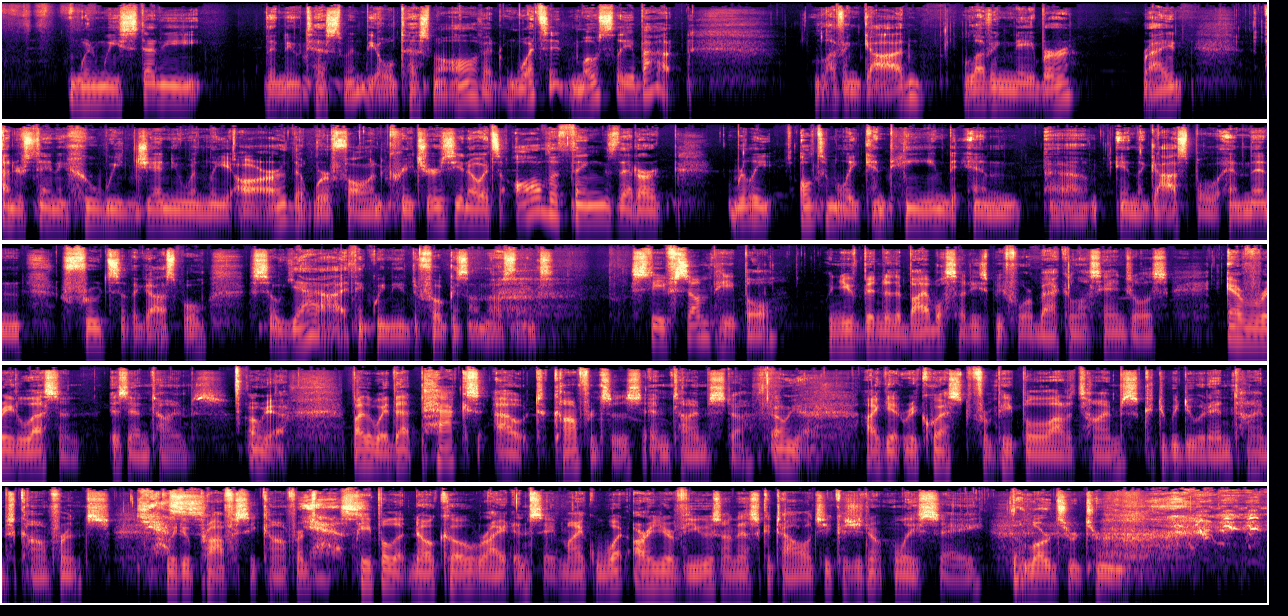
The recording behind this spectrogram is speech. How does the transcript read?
when we study the New Testament, the Old Testament, all of it, what's it mostly about? loving God, loving neighbor, right? Understanding who we genuinely are, that we're fallen creatures. You know, it's all the things that are really ultimately contained in uh, in the gospel, and then fruits of the gospel. So, yeah, I think we need to focus on those things. Steve, some people, when you've been to the Bible studies before back in Los Angeles, every lesson is end times. Oh yeah. By the way, that packs out conferences, end times stuff. Oh yeah. I get requests from people a lot of times. Could we do an end times conference? Yes. Could we do prophecy conference? Yes. People at NOCO write and say, Mike, what are your views on eschatology? Because you don't really say. The Lord's return.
